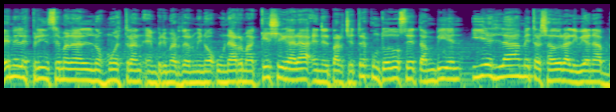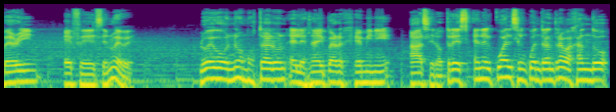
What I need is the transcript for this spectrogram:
En el sprint semanal nos muestran en primer término un arma que llegará en el parche 3.12 también y es la ametralladora liviana Bearing FS9. Luego nos mostraron el sniper Gemini A03 en el cual se encuentran trabajando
